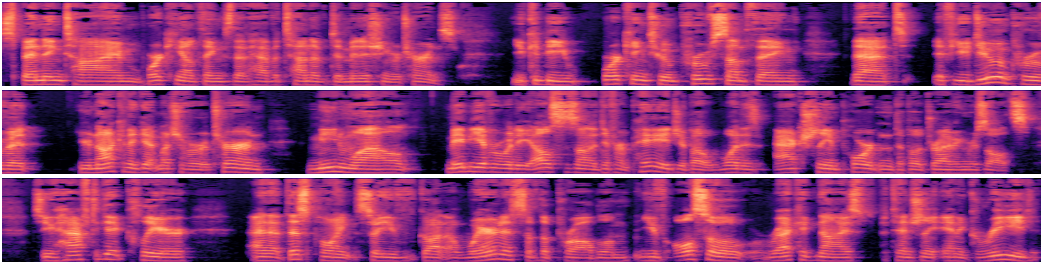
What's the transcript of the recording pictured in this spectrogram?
spending time working on things that have a ton of diminishing returns. You could be working to improve something that if you do improve it, you're not going to get much of a return. Meanwhile, maybe everybody else is on a different page about what is actually important about driving results. So you have to get clear and at this point, so you've got awareness of the problem. You've also recognized potentially and agreed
